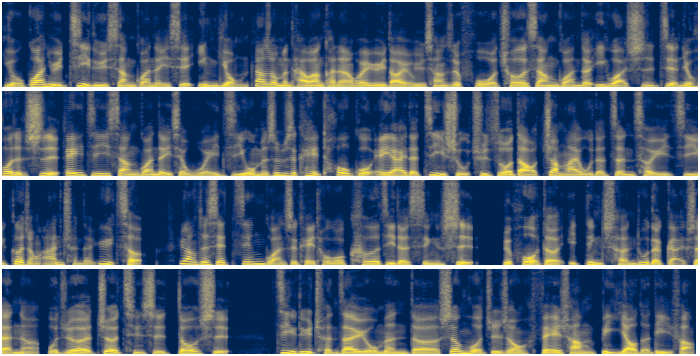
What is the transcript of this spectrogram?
有关于纪律相关的一些应用？像是我们台湾可能会遇到有像是火车相关的意外事件，又或者是飞机相关的一些危机，我们是不是可以透过 AI 的技术去做到障碍物的侦测以及各种安全的预测，让这些监管是可以透过科技的形式去获得一定程度的改善呢？我觉得这其实都是。纪律存在于我们的生活之中非常必要的地方。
